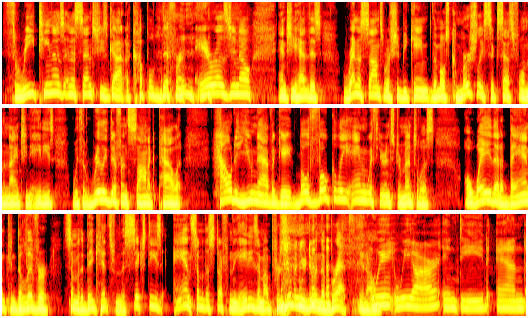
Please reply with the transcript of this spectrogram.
three Tinas in a sense. She's got a couple different eras, you know, and she had this renaissance where she became the most commercially successful in the 1980s with a really different sonic palette. How do you navigate both vocally and with your instrumentalists a way that a band can deliver some of the big hits from the 60s and some of the stuff from the 80s? I'm presuming you're doing the breadth, you know. We we are indeed, and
